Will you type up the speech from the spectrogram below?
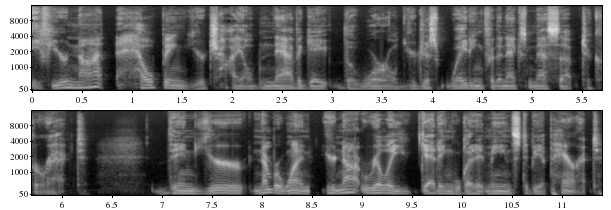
if you're not helping your child navigate the world, you're just waiting for the next mess up to correct then you're number one, you're not really getting what it means to be a parent.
